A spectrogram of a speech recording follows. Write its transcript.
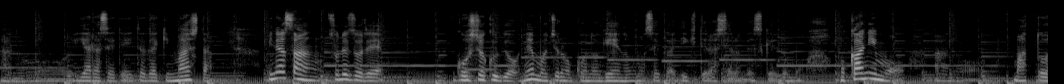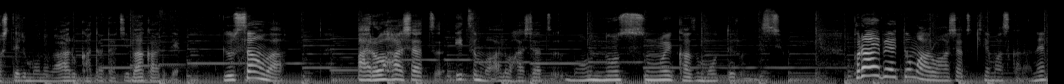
あのーやらせていただきました。皆さんそれぞれご職業ねもちろんこの芸能の世界で生きてらっしゃるんですけれども他にもあの全うしてるものがある方たちばかりでぐっさんはアロハシャツいつもアロハシャツものすごい数持ってるんですよ。プライベートもアロハシャツ着てますからね。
